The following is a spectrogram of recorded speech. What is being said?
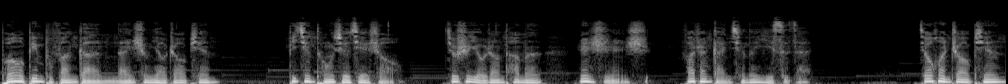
朋友并不反感男生要照片，毕竟同学介绍，就是有让他们认识认识、发展感情的意思在。交换照片，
